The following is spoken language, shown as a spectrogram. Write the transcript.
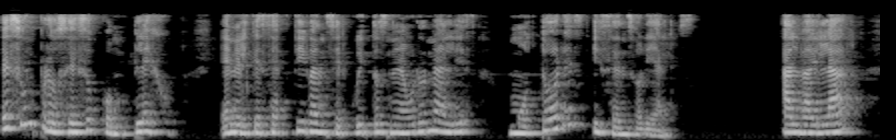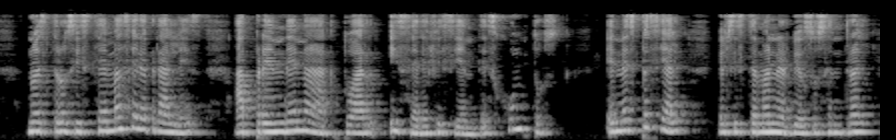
Es un proceso complejo en el que se activan circuitos neuronales, motores y sensoriales. Al bailar, nuestros sistemas cerebrales aprenden a actuar y ser eficientes juntos, en especial el sistema nervioso central,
